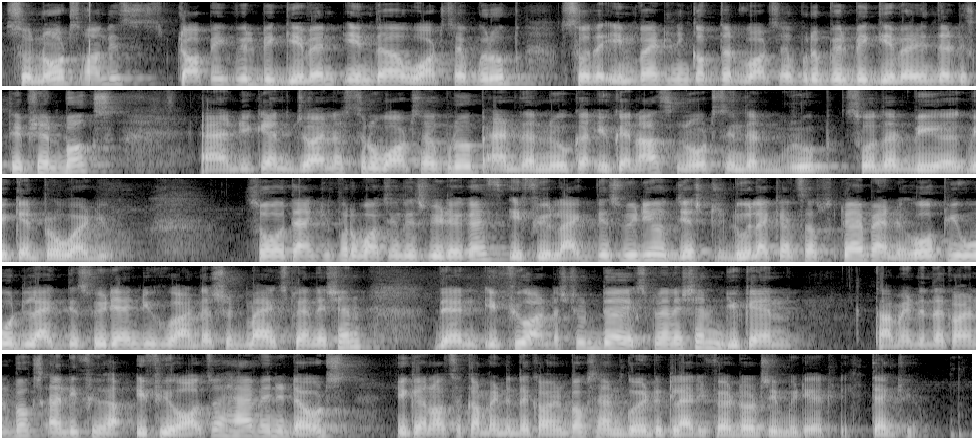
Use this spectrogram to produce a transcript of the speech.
So notes on this topic will be given in the whatsapp group. So the invite link of that whatsapp group will be given in the description box. And you can join us through whatsapp group and then you can ask notes in that group so that we, we can provide you. So thank you for watching this video guys. If you like this video just do like and subscribe and hope you would like this video and you understood my explanation. Then if you understood the explanation you can comment in the comment box and if you if you also have any doubts you can also comment in the comment box. I'm going to clarify your doubts immediately. Thank you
